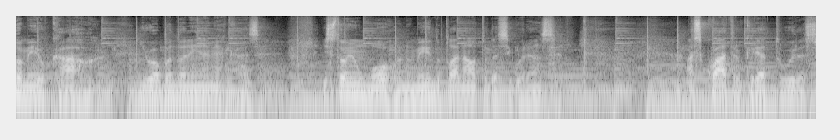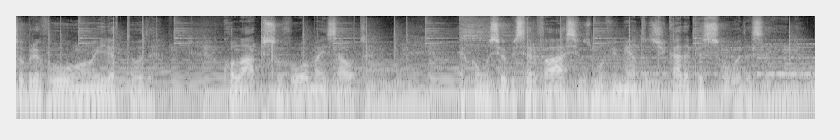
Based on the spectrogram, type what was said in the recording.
Tomei o carro e o abandonei na minha casa. Estou em um morro no meio do Planalto da Segurança. As quatro criaturas sobrevoam a ilha toda. Colapso voa mais alto. É como se observasse os movimentos de cada pessoa dessa ilha.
